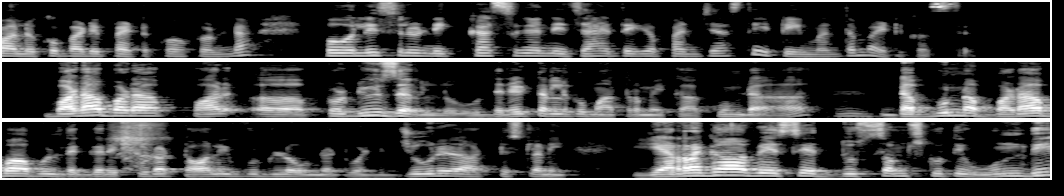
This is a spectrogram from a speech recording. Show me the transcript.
పలుకుబడి పెట్టుకోకుండా పోలీసులు నిక్కసుగా నిజాయితీగా పనిచేస్తే ఈ టీం అంతా బయటకు వస్తుంది బడా బడా ప్రొడ్యూసర్లు డైరెక్టర్లకు మాత్రమే కాకుండా. డబ్బున్న బడా బాబుల దగ్గరికి కూడా టాలీవుడ్లో ఉన్నటువంటి జూనియర్ ఆర్టిస్టులని ఎర్రగా వేసే దుస్సంస్కృతి ఉంది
